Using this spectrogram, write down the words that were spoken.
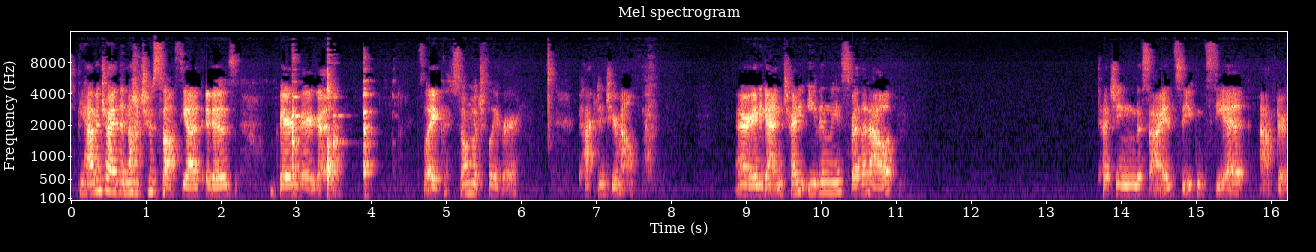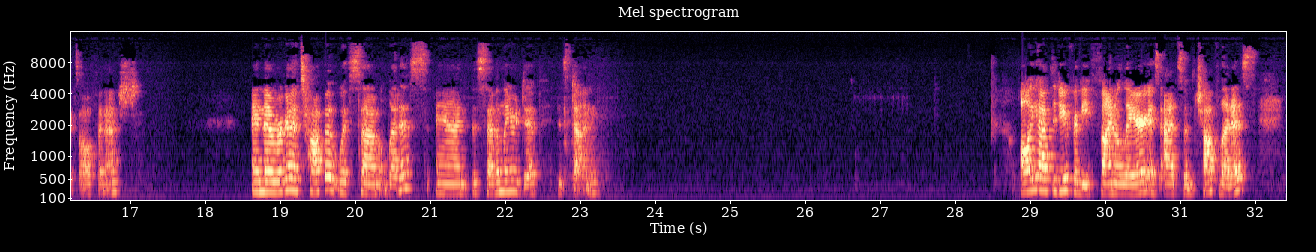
If you haven't tried the nacho sauce yet, it is very, very good. It's like so much flavor packed into your mouth. All right, again, try to evenly spread that out. Touching the sides so you can see it after it's all finished. And then we're gonna top it with some lettuce and the seven layer dip is done. All you have to do for the final layer is add some chopped lettuce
